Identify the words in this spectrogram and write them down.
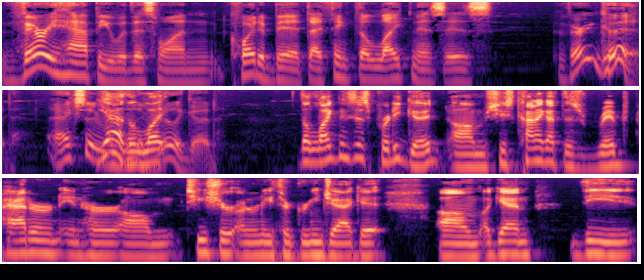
very happy with this one quite a bit. I think the likeness is very good. Actually, Yeah, really, the li- really good. The likeness is pretty good. Um, she's kind of got this ribbed pattern in her um, t-shirt underneath her green jacket. Um, again, the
